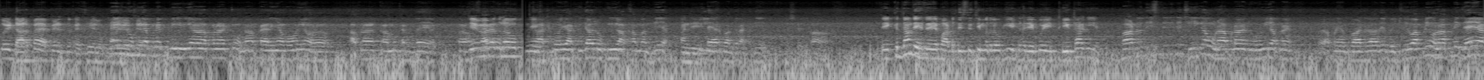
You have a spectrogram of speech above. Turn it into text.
ਕੋਈ ਡਰ ਭੈ ਪਿੰਡ ਦੇ ਇੱਥੇ ਲੋਕਾਂ ਨਹੀਂ ਦੇ ਲੋਕੀ ਵਿੱਚ ਆਪਣੇ ਪਨੀਰੀਆਂ ਆਪਣਾ ਝੋਨਾ ਪੈਲੀਆਂ ਵਾਹੁਣੀਆਂ ਹੁਣ ਆਪਣਾ ਕੰਮ ਕਰਦੇ ਆ। ਤਾਂ ਜਿਵੇਂ ਸਾਰੇ ਮਤਲਬ- ਜੀ। ਅੱਠ ਨੂੰ ਹਜ਼ਾਰ ਦਾ ਲੋਕੀ ਆਖਾ ਮੰਨਦੇ ਆ ਹਾਂਜੀ। ਲੈਟ ਬੰਦ ਰੱਖਦੇ ਆ। ਹਾਂ। ਤੇ ਕਿੱਦਾਂ ਦੇਖਦੇ ਜੇ ਬਾਰਡਰ ਦੀ ਸਥਿਤੀ? ਮਤਲਬ ਕਿ ਹਜੇ ਕੋਈ ਠੀਕ ਠਾਕ ਹੀ ਹੈ? ਬਾਰਡਰ ਦੀ ਸਥਿਤੀ ਤੇ ਠੀਕ ਆ ਹੁਣ ਆਪਣਾ ਜੋ ਵੀ ਆਪਣੇ ਆਪਣੇ ਬਾਰਡਰਾਂ ਦੇ ਬੈਠੇ ਉਹ ਆਪਣੀ ਹੁਣ ਆਪਣੀ ਗਏ ਆ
